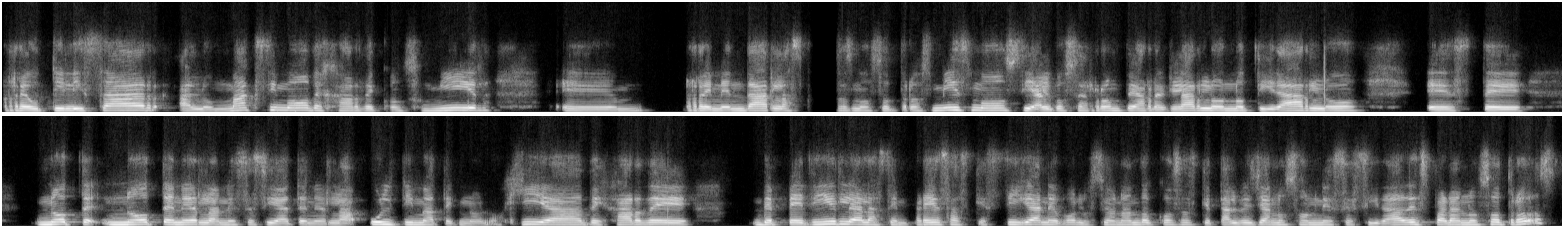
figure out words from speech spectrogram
reutilizar a lo máximo, dejar de consumir, em, remendar las cosas nosotros mismos, si algo se rompe, arreglarlo, no tirarlo, este, no, no tener la necesidad de tener la última tecnología, dejar de, de pedirle a las empresas que sigan evolucionando cosas que tal vez ya no son necesidades para nosotros.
